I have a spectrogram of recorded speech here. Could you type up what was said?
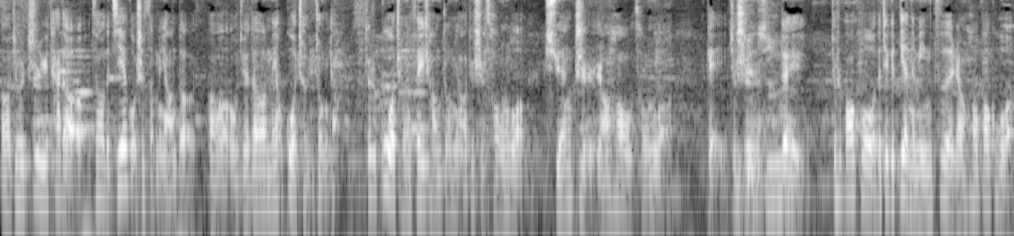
呃，就是至于它的最后的结果是怎么样的，呃，我觉得没有过程重要，就是过程非常重要。就是从我选址，然后从我给，就是对，就是包括我的这个店的名字，然后包括我，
